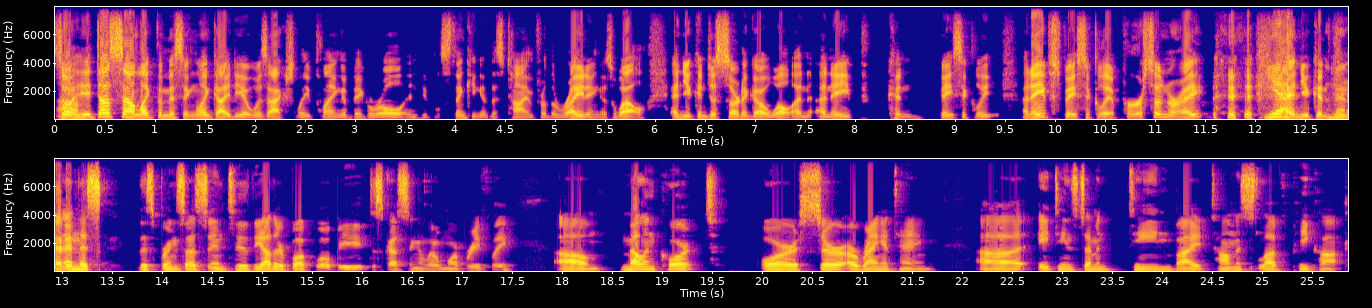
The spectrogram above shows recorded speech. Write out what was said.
So Um, it does sound like the missing link idea was actually playing a big role in people's thinking at this time for the writing as well. And you can just sort of go, well, an, an ape can basically, an ape's basically a person, right? Yeah, and you can, and, and, and it- this this brings us into the other book we'll be discussing a little more briefly um, Melincourt or Sir Orangutan, uh, 1817 by Thomas Love Peacock.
